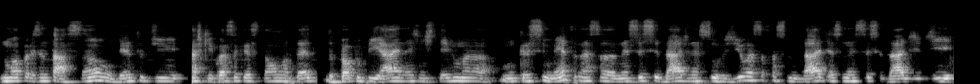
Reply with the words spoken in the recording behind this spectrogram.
numa apresentação, dentro de, acho que com essa questão até do próprio BI, né, a gente teve uma, um crescimento nessa necessidade, né, surgiu essa facilidade, essa necessidade de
